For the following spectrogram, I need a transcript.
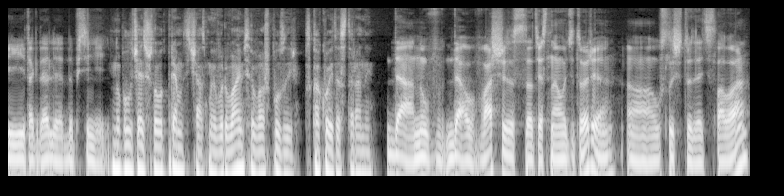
и так далее до посинения. Ну, получается, что вот прямо сейчас мы вырываемся в ваш пузырь с какой-то стороны. Да, ну, да, ваша, соответственно, аудитория э, услышит вот эти слова,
